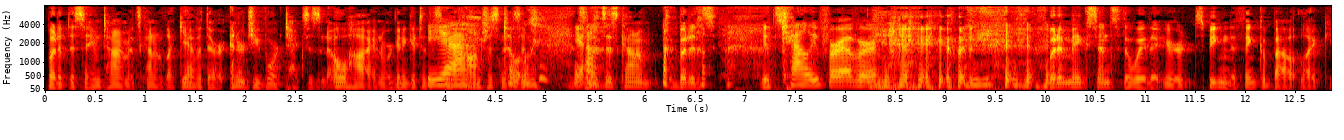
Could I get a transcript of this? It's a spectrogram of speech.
but at the same time it's kind of like yeah but there are energy vortexes in ojai and we're going to get to this Yeah, new consciousness totally. and Yeah. so it's this kind of but it's it's Cali forever. but, it, but it makes sense the way that you're speaking to think about like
